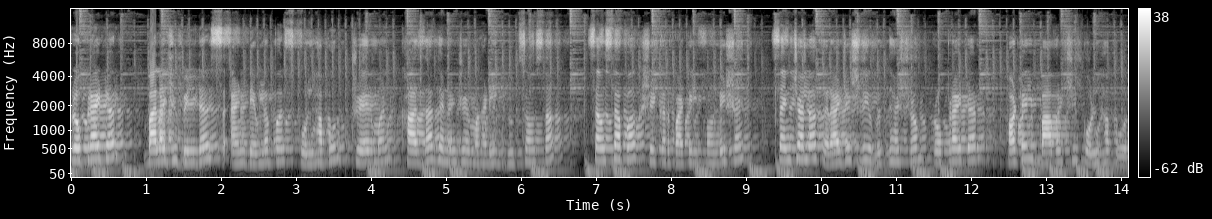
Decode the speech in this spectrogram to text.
proprietor Balaji builders and developers Kolhapur chairman खासदार धनंजय महाडिक दूध संस्था संस्थापक शेखर पाटील फाउंडेशन संचालक राजश्री वृद्धाश्रम प्रोप्रायटर हॉटेल बावर्ची कोल्हापूर.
